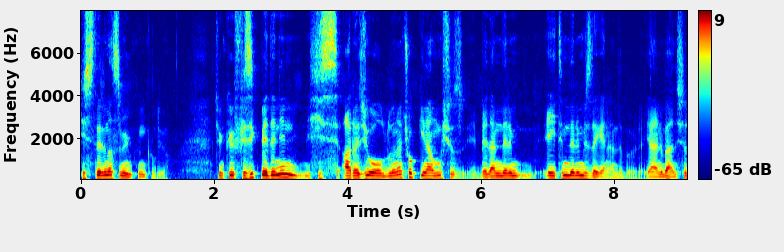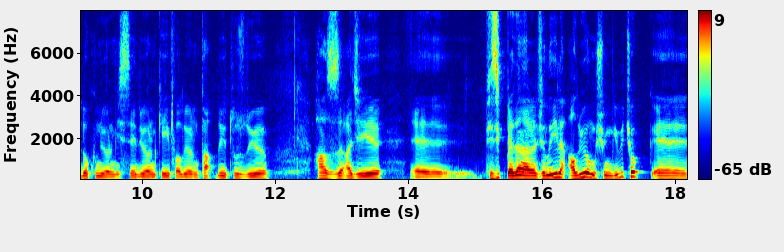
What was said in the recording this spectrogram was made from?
hisleri nasıl mümkün kılıyor? Çünkü fizik bedenin his aracı olduğuna çok inanmışız. Bedenlerim, eğitimlerimiz de genelde böyle. Yani ben işte dokunuyorum, hissediyorum, keyif alıyorum, tatlıyı, tuzluyu, hazzı, acıyı e, fizik beden aracılığıyla alıyormuşum gibi çok e,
